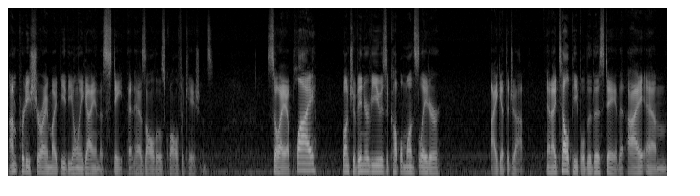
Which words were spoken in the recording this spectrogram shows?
I'm pretty sure I might be the only guy in the state that has all those qualifications. So I apply, bunch of interviews. A couple months later, I get the job. And I tell people to this day that I am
